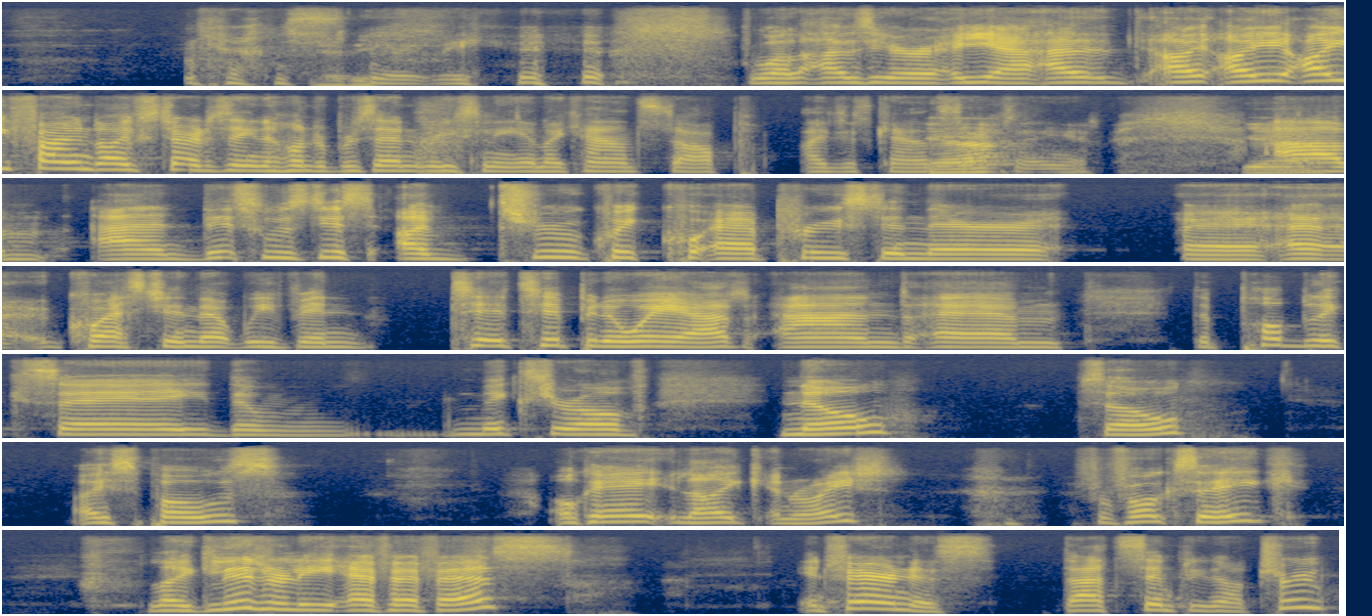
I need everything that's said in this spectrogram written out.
Absolutely. well, as you're, yeah, I, I, I found I've started saying 100% recently and I can't stop. I just can't Yeah. stop saying it. Yeah. Um, and this was just, I threw a quick uh, Proust in there, uh, uh, question that we've been t- tipping away at. And um, the public say the mixture of no, so I suppose, okay, like, and right, for fuck's sake, like literally FFS. In fairness, that's simply not true.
